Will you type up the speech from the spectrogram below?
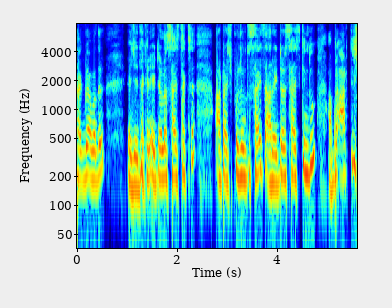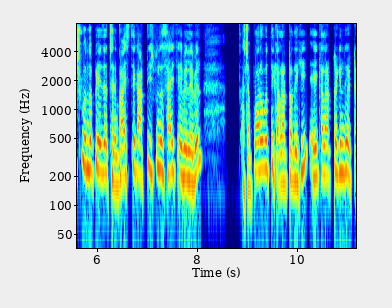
থাকবে আমাদের। এই যে দেখেন, এটা হলো সাইজ থাকছে আঠাশ পর্যন্ত সাইজ আর এটার সাইজ কিন্তু আপনি আটত্রিশ পর্যন্ত পেয়ে যাচ্ছেন। বাইশ থেকে আটত্রিশ পর্যন্ত সাইজ অ্যাভেলেবেল আচ্ছা পরবর্তী কালারটা দেখি। এই কালারটা কিন্তু একটা,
